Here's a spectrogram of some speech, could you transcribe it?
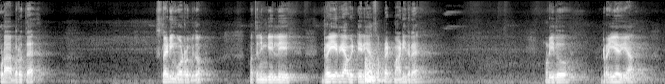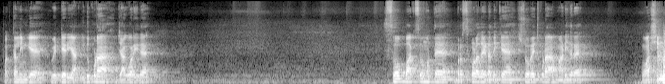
ಕೂಡ ಬರುತ್ತೆ. ಸ್ಲೈಡಿಂಗ್ ವಾರ್ಡ್ರೋಬ್ ಇದು. ಮತ್ತು ನಿಮಗೆ ಇಲ್ಲಿ dry area wet area separate ಮಾಡಿದ್ದಾರೆ ನೋಡಿ ಇದು ಡ್ರೈ ಏರಿಯಾ ಪಕ್ಕದಲ್ಲಿ ನಿಮಗೆ ವೆಟ್ ಏರಿಯಾ ಇದು ಕೂಡ ಜಾಗ್ವಾರ್ ಇದೆ. ಸೋಪ್ ಬಾಕ್ಸು ಮತ್ತು ಬ್ರಷ್ಗಳೆಲ್ಲ ಇಡೋದಕ್ಕೆ ಸ್ಟೋರೇಜ್ ಕೂಡ ಮಾಡಿದ್ದಾರೆ. ವಾಷಿಂಗ್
